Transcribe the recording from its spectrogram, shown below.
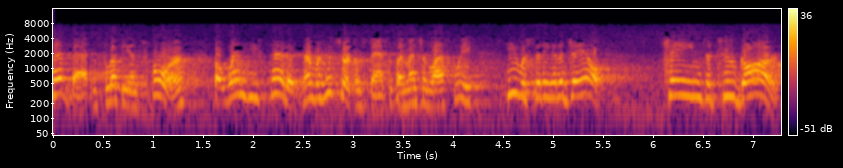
said that in Philippians 4, but when he said it, remember his circumstances I mentioned last week, he was sitting in a jail, chained to two guards.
